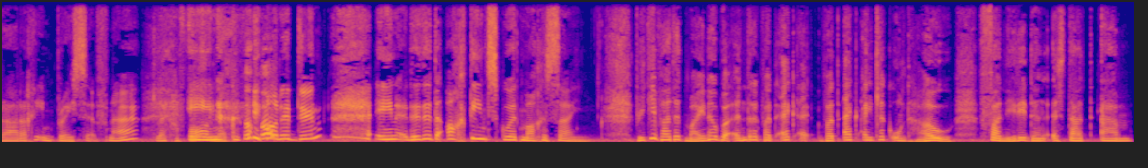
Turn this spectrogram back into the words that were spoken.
regtig impressive, né? Lyk gevaarlik. En, ja, dit doen. En dit het 'n 18 skoot magasyn. Weet jy wat dit my nou beïndruk wat ek wat ek eintlik onthou van hierdie ding is dat ehm um,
